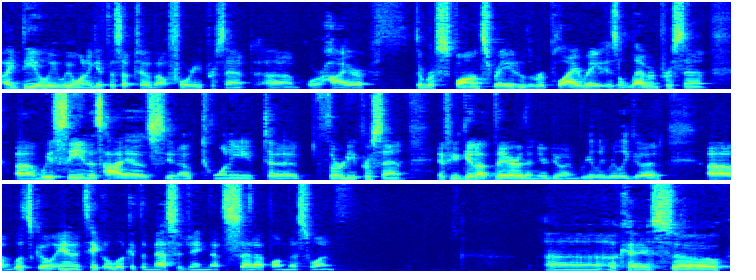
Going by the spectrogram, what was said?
ideally, we want to get this up to about 40% um, or higher. The response rate or the reply rate is 11%. Uh, we've seen as high as, you know, 20 to 30%. If you get up there, then you're doing really, really good. Uh, let's go in and take a look at the messaging that's set up on this one. Uh, okay, so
